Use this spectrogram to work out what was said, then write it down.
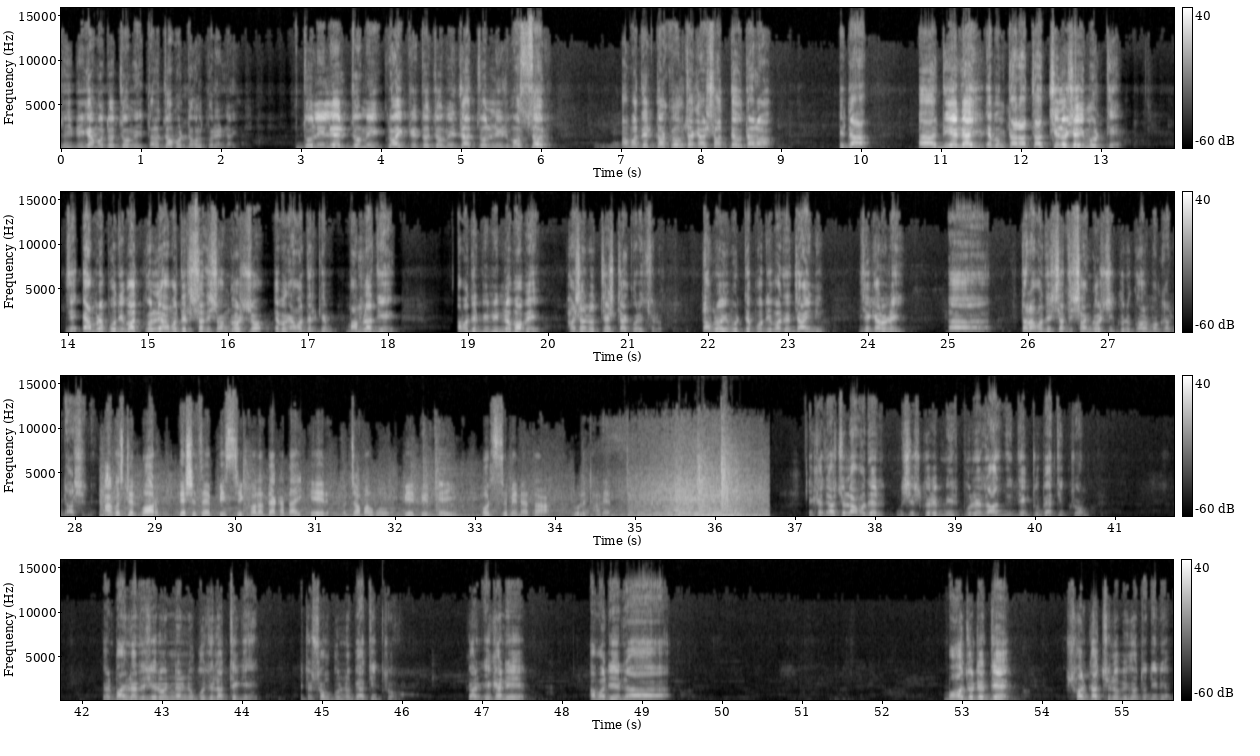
দুই বিঘা মতো জমি তারা জবরদখল করে নেয়। দলিলের জমি, ক্রয়কৃত জমি যা চল্লিশ বছর আমাদের দখল থাকা সত্ত্বেও তারা এটা দিয়ে নেয় এবং তারা চাচ্ছিল সেই মুহূর্তে যে আমরা প্রতিবাদ করলে আমাদের সাথে সংঘর্ষ এবং আমাদেরকে মামলা দিয়ে আমাদের বিভিন্নভাবে ফাঁসানোর চেষ্টা করেছিল। আমরা ওই মুহূর্তে প্রতিবাদে যাইনি। যে কারণেই তারা আমাদের সাথে সাংঘর্ষিক কোনো কর্মকাণ্ডে আসেনি। আগস্টের পর দেশে যে বিশৃঙ্খলা দেখা দেয় এর জবাবও বিএনপির এই পরিশ্রমী নেতা তুলে ধরেন। এখানে আসলে আমাদের বিশেষ করে মিরপুরের রাজনীতি একটু ব্যতিক্রম। কারণ বাংলাদেশের অন্যান্য উপজেলার থেকে এটা সম্পূর্ণ ব্যতিক্রম। কারণ এখানে আমাদের মহাজোটের যে সরকার ছিল বিগত দিনে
